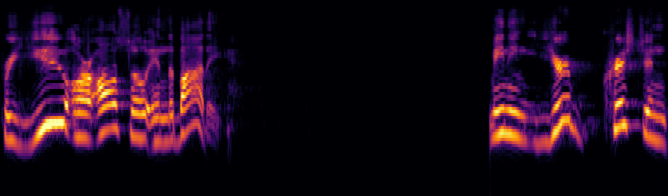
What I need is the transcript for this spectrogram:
for you are also in the body. Meaning, your Christian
